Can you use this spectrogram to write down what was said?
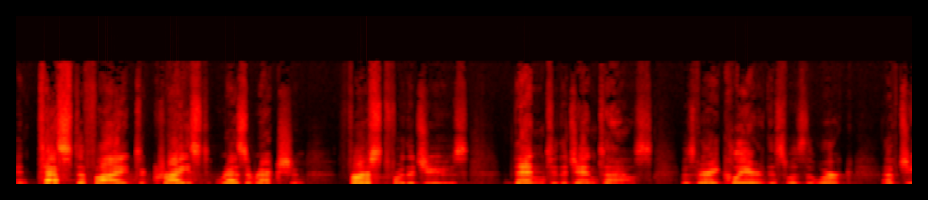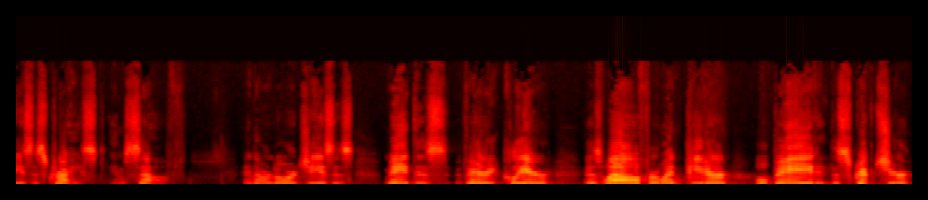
and testified to Christ's resurrection, first for the Jews, then to the Gentiles, it was very clear this was the work of Jesus Christ himself. And our Lord Jesus made this very clear as well for when Peter obeyed the scripture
